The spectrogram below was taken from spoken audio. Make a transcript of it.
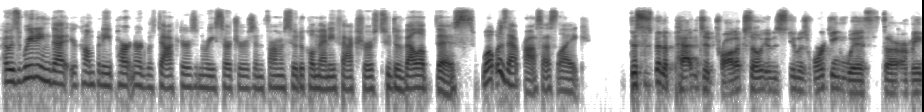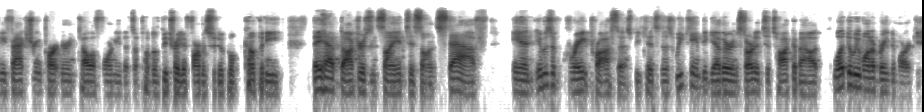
I was reading that your company partnered with doctors and researchers and pharmaceutical manufacturers to develop this. What was that process like? This has been a patented product. So it was it was working with our manufacturing partner in california that's a publicly traded pharmaceutical company. They have doctors and scientists on staff and it was a great process because as we came together and started to talk about what do we want to bring to market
